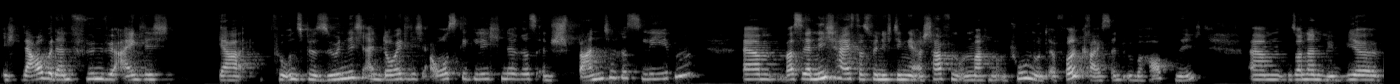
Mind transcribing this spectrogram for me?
ich glaube, dann fühlen wir eigentlich ja für uns persönlich ein deutlich ausgeglicheneres, entspannteres Leben. Ähm, was ja nicht heißt, dass wir nicht Dinge erschaffen und machen und tun und erfolgreich sind, überhaupt nicht, ähm, sondern wir,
